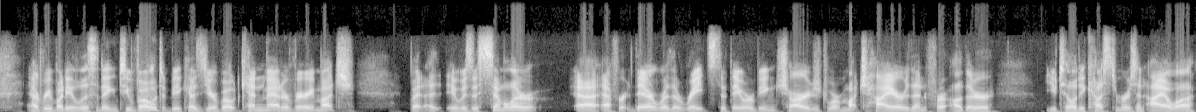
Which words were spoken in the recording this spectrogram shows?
everybody listening, to vote because your vote can matter very much. But uh, it was a similar uh, effort there where the rates that they were being charged were much higher than for other utility customers in Iowa.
